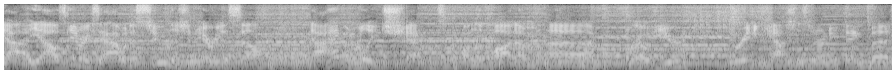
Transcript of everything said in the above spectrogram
yeah, yeah. I was getting ready to say I would assume there's an area cell. Now I haven't really checked on the bottom uh, row here for any capsules or anything, but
